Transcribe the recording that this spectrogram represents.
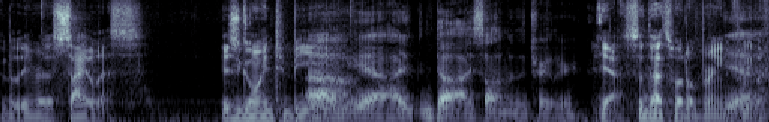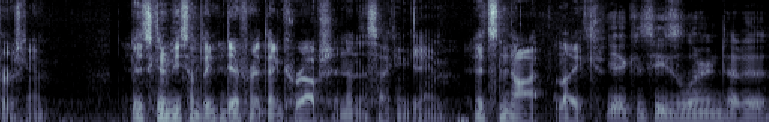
I believe, or Sylens is going to be. Um, yeah, I duh, I saw him in the trailer. yeah, so that's what'll bring it Yeah. from the first game. It's going to be something different than corruption in the second game. It's not like Yeah, because he's learned how to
